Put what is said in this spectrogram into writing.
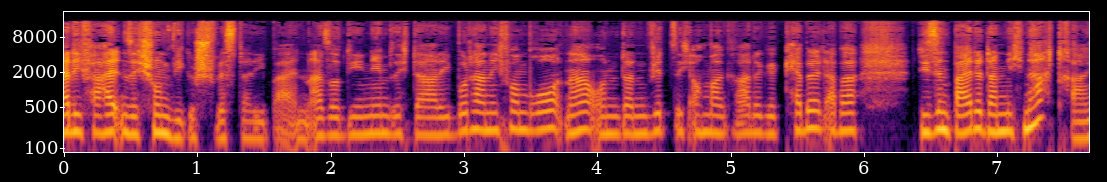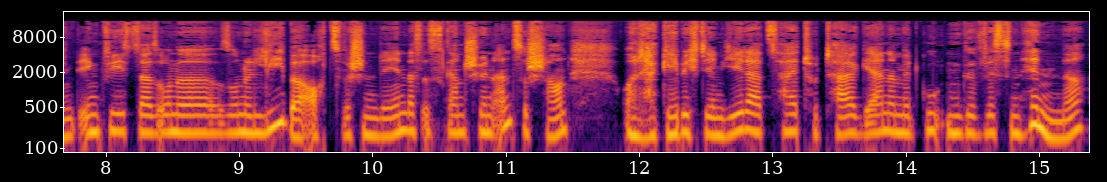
ja, die verhalten sich schon wie Geschwister, die beiden. Also die nehmen sich da die Butter nicht vom Brot, ne? Und dann wird sich auch mal gerade gekebbelt, aber die sind beide dann nicht nachtragend. Irgendwie ist da so eine, so eine Liebe auch zwischen denen. Das ist ganz schön anzuschauen. Und da gebe ich denen jederzeit total gerne mit gutem Gewissen hin, ne?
